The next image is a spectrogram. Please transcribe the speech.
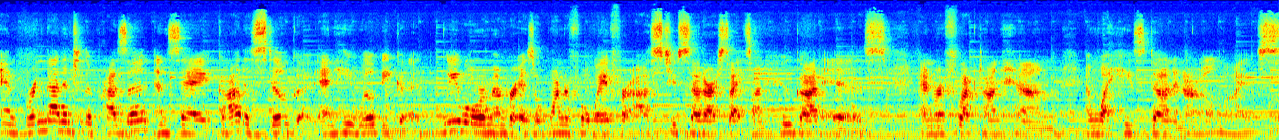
And bring that into the present and say, God is still good and He will be good. We will remember is a wonderful way for us to set our sights on who God is and reflect on Him and what He's done in our own lives.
